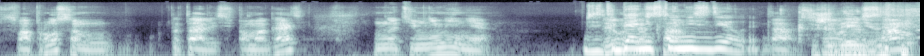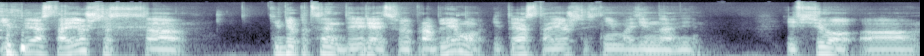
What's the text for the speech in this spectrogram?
с вопросом, пытались помогать, но тем не менее, За Ты тебя никто сам. не сделает. да, К ты сожалению. уже сам, и ты остаешься с... а, тебе пациент доверяет свою проблему, и ты остаешься с ним один на один. и все,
